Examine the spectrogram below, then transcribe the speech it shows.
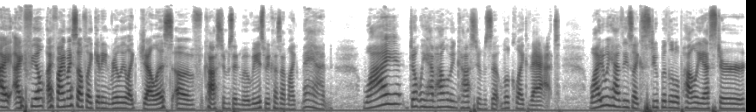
I, I feel I find myself like getting really like jealous of costumes in movies because I'm like, man, why don't we have Halloween costumes that look like that? Why do we have these like stupid little polyester,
